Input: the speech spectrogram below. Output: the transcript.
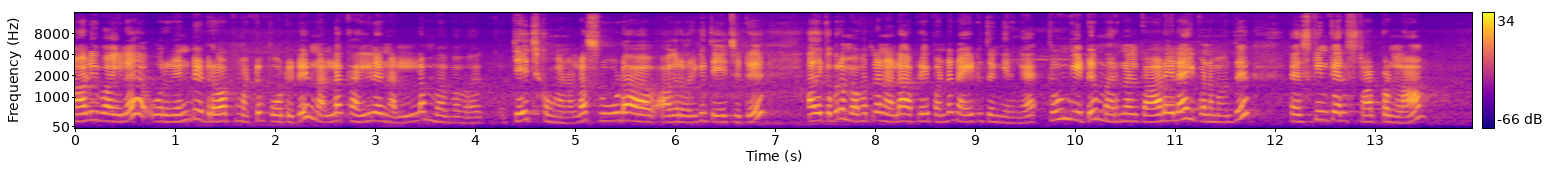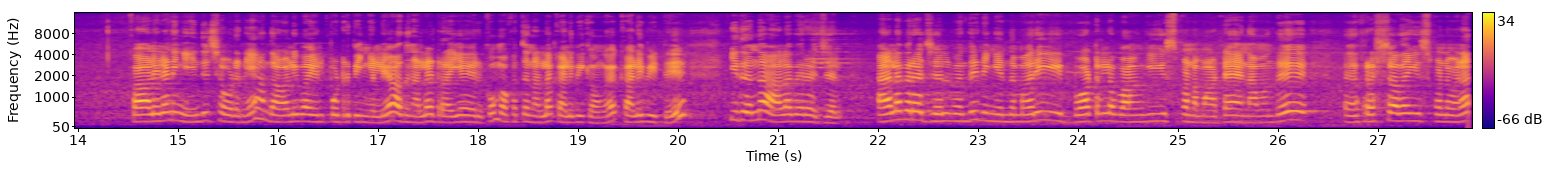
ஆலிவ் ஆயிலை ஒரு ரெண்டு ட்ராப் மட்டும் போட்டுட்டு நல்லா கையில் நல்லா ம- தேய்ச்சிக்கோங்க. நல்லா சூடாக ஆகிற வரைக்கும் தேய்ச்சிட்டு அதுக்கப்புறம் முகத்தில் நல்லா அப்ளை பண்ணிட்டு நைட்டு தூங்கிடுங்க தூங்கிட்டு மறுநாள் காலையில் இப்போ நம்ம வந்து ஸ்கின் கேர் ஸ்டார்ட் பண்ணலாம். காலையில் நீங்கள் எந்திரிச்ச உடனே அந்த ஆலிவ் ஆயில் போட்டிருப்பீங்க இல்லையா அது நல்லா ட்ரையாக இருக்கும். முகத்தை நல்லா கழுவிக்கோங்க. கழுவிட்டு இது வந்து அலோவேரா ஜெல் ஆலோவேரா ஜெல் வந்து நீங்கள் இந்த மாதிரி பாட்டிலில் வாங்கி யூஸ் பண்ண மாட்டேன். நான் வந்து ஃப்ரெஷ்ஷாக தான் யூஸ் பண்ணுவேன்னா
